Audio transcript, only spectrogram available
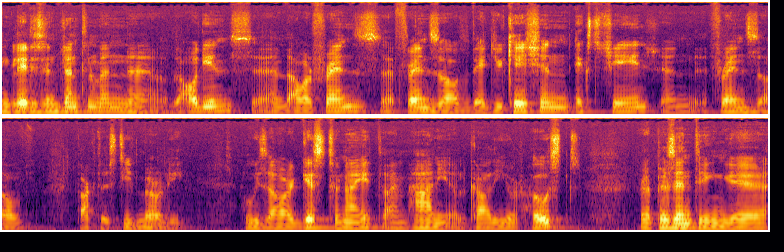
Evening, ladies and gentlemen, uh, the audience, and our friends, uh, friends of the education exchange, and friends of Dr. Steve Murley, who is our guest tonight. I'm Hani Elkadi, your host, representing uh,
